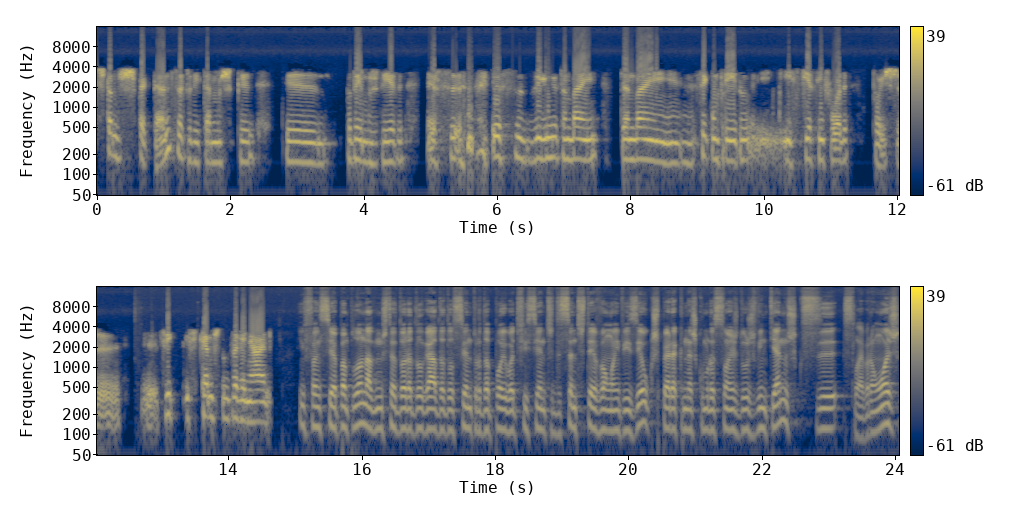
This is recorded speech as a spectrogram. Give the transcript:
Estamos expectantes, acreditamos que, que podemos ver esse, esse desígnio também, também ser cumprido e, e se assim for, pois eh, ficamos todos a ganhar. Infância Pamplona, administradora delegada do Centro de Apoio a Deficientes de Santo Estevão, em Viseu, que espera que nas comemorações dos 20 anos que se celebram hoje,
